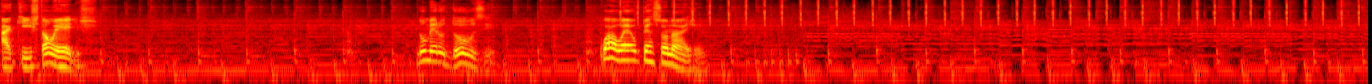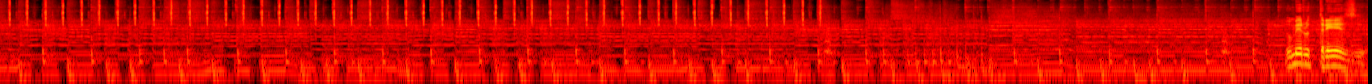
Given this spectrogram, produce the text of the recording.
Aqui estão eles. Número 12. Qual é o personagem? Número 13.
